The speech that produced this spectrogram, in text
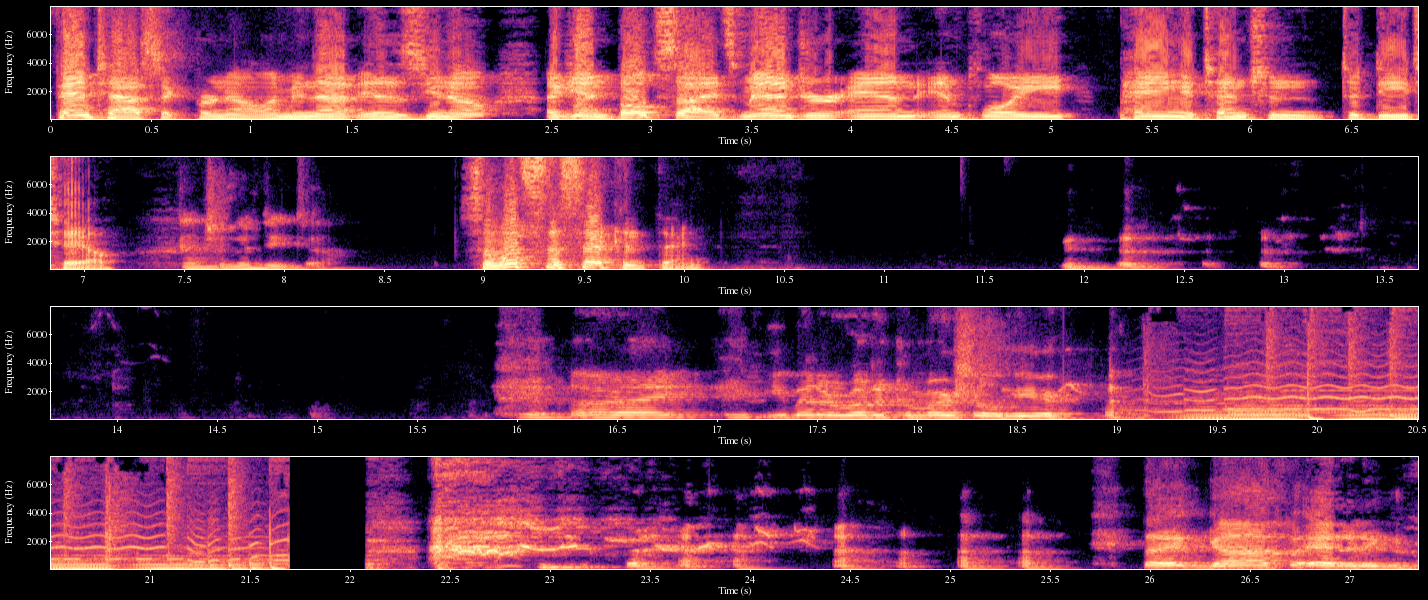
fantastic, Pernell. I mean, that is, you know, again, both sides, manager and employee, paying attention to detail. Attention to detail. So, what's the second thing? All right, you better run a commercial here. Thank God for editing.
